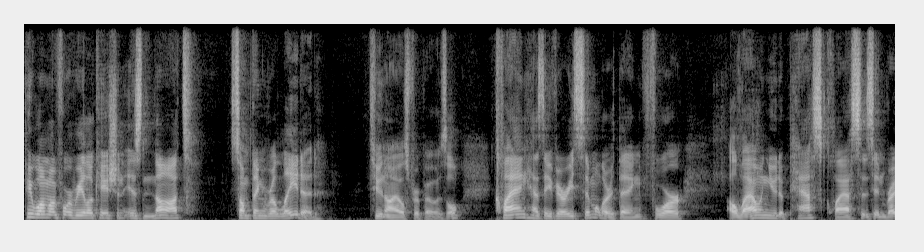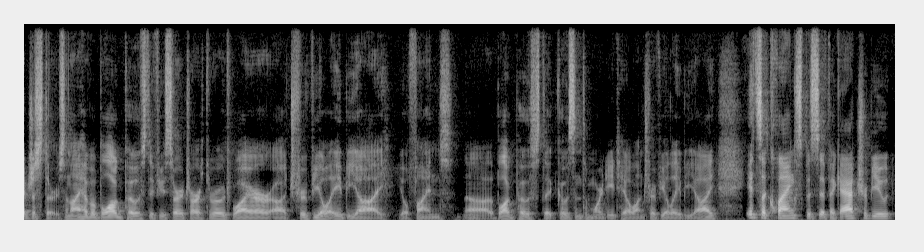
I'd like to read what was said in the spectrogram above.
P1144 relocation is not something related to Niall's proposal. Clang has a very similar thing for allowing you to pass classes in registers. And I have a blog post, if you search Arthur O'Dwyer uh, Trivial ABI, you'll find uh, a blog post that goes into more detail on Trivial ABI. It's a Clang-specific attribute.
